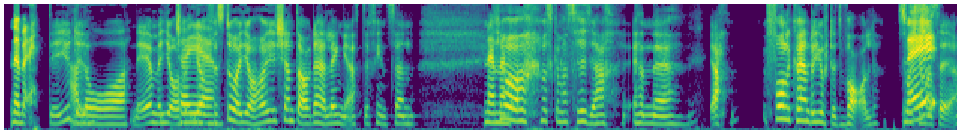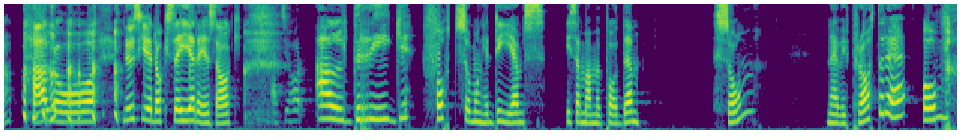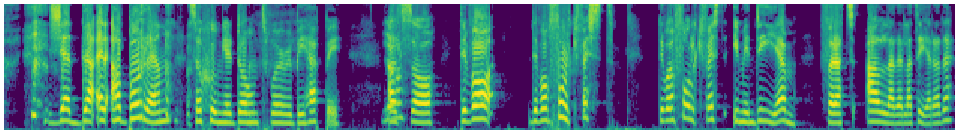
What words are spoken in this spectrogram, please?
Nej men, Det är ju du. hallå. Nej men jag, Tjejen. jag förstår, jag har ju känt av det här länge att det finns en, Nej men, ja vad ska man säga, en, eh, ja, folk har ändå gjort ett val. Så Nej. kan man säga. hallå. Nu ska jag dock säga dig en sak. Att jag har aldrig fått så många DMs i samband med podden. Som när vi pratade om gädda, eller abborren som sjunger Don't worry be happy. Ja. Alltså, det var, det var en folkfest. Det var en folkfest i min DM för att alla relaterade.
